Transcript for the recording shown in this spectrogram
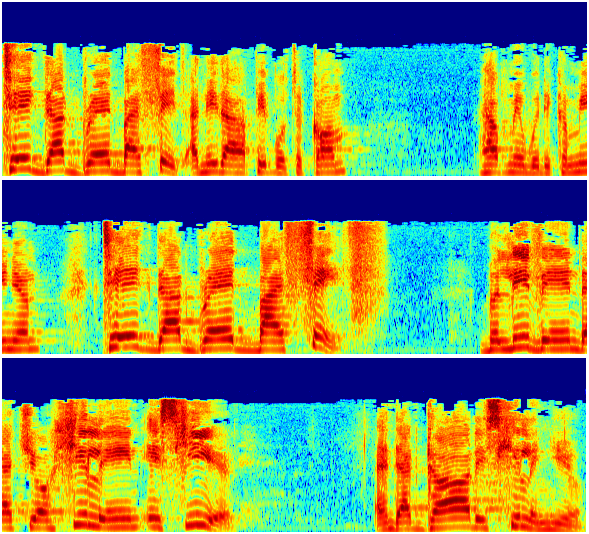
Take that bread by faith. I need our people to come. Help me with the communion. Take that bread by faith. Believing that your healing is here. And that God is healing you.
